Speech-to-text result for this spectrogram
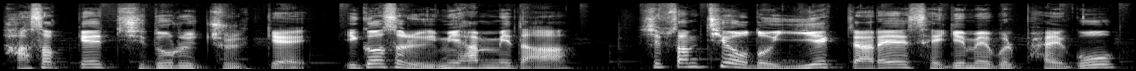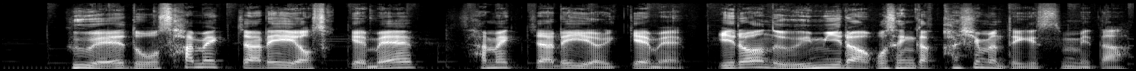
5개 지도를 줄게 이것을 의미합니다. 13티어도 2액짜리 3개 맵을 팔고 그 외에도 3액짜리 6개 맵, 3액짜리 10개 맵 이런 의미라고 생각하시면 되겠습니다.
